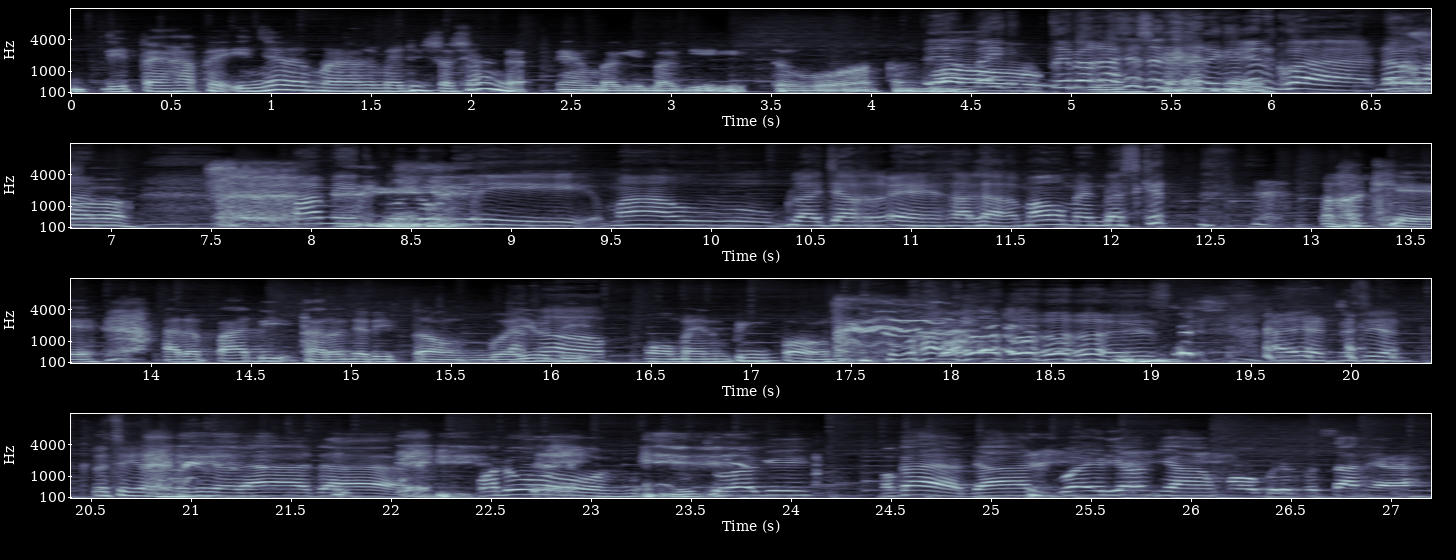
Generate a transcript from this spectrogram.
Di PHP-nya melalui media sosial nggak yang bagi-bagi itu apa? Ya Wow. baik, terima kasih sudah dengerin gua Norman. Oh. Pamit undur diri mau belajar eh salah mau main basket. Oke, ada padi taruhnya di tong. Gua Cakep. Yudi mau main pingpong. Bagus. Ayo lucu ya, lucu ya, lucu ya. Ya, ada. Waduh, lucu lagi. Oke, dan gue Irion yang mau berpesan ya.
